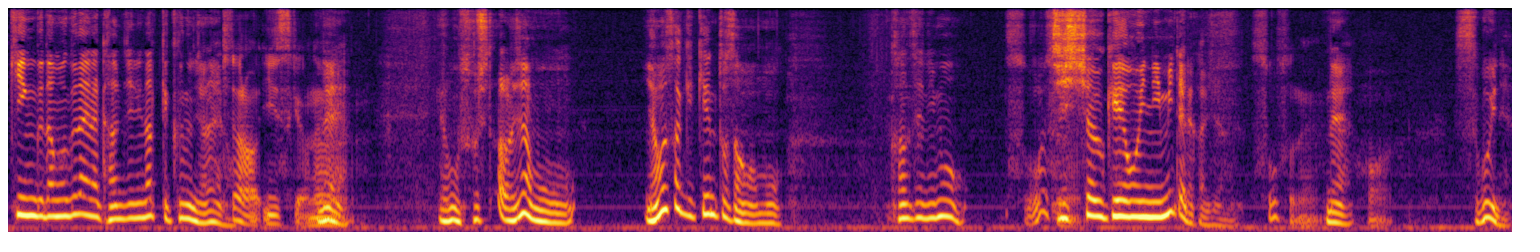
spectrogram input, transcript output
キングダムぐらいな感じになってくるんじゃないの？来たらいいですけどね。ねいやもうそしたらあれじゃんもう山崎賢人さんはもう完全にもうすごいですね。実写請負人みたいな感じだね。そうっすね。ねはすごいね。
